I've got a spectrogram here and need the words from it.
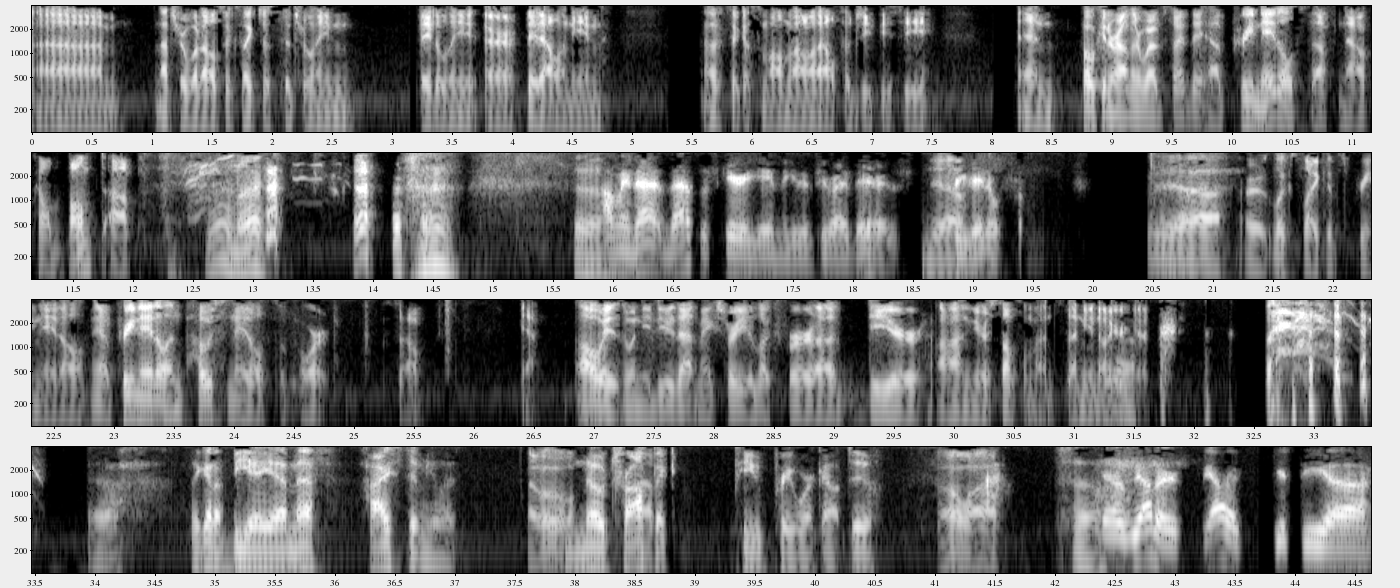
Um, not sure what else. Looks like just citrulline, betaline or beta alanine. That looks like a small amount of alpha GPC. And poking around their website, they have prenatal stuff now called Bumped Up. oh, nice. I mean, that, that's a scary game to get into right there is yeah. prenatal stuff. Yeah, or it looks like it's prenatal. Yeah, prenatal and postnatal support. So, yeah, always when you do that, make sure you look for a deer on your supplements. Then you know you're good. Yeah. They got a BAMF high stimulant. oh, Nootropic pre workout too. oh wow. So Yeah, we oughta, we oughta get the, uh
